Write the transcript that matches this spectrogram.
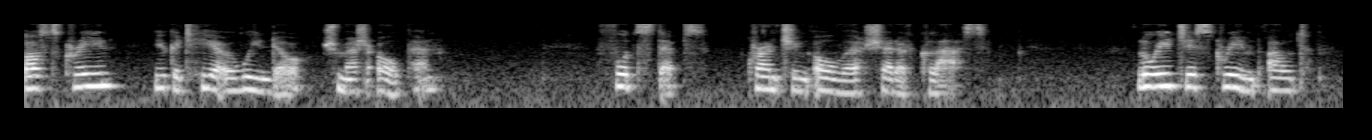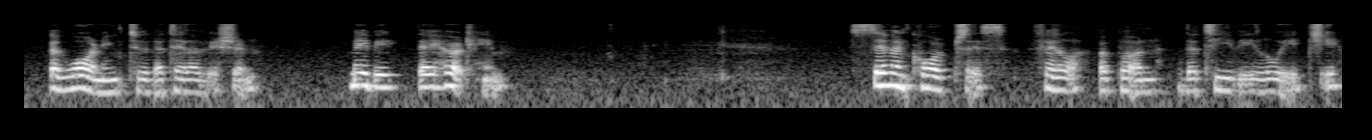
Off screen, you could hear a window smash open. Footsteps crunching over shattered glass. Luigi screamed out a warning to the television. Maybe they heard him. Seven corpses fell upon the TV Luigi.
